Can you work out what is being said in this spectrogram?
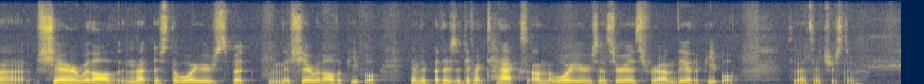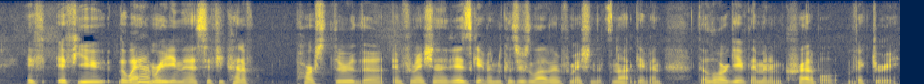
uh, share with all, not just the warriors, but they share with all the people. And the, but there's a different tax on the warriors as there is from the other people. So that's interesting. If if you the way I'm reading this, if you kind of parse through the information that is given, because there's a lot of information that's not given, the Lord gave them an incredible victory,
